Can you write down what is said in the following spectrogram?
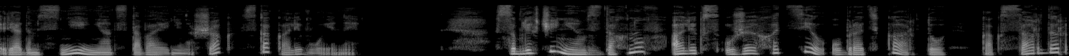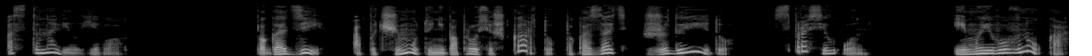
Рядом с ней, не отставая ни на шаг, скакали воины. С облегчением вздохнув, Алекс уже хотел убрать карту, как Сардер остановил его. — Погоди, а почему ты не попросишь карту показать Жадеиду? — спросил он. — И моего внука.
